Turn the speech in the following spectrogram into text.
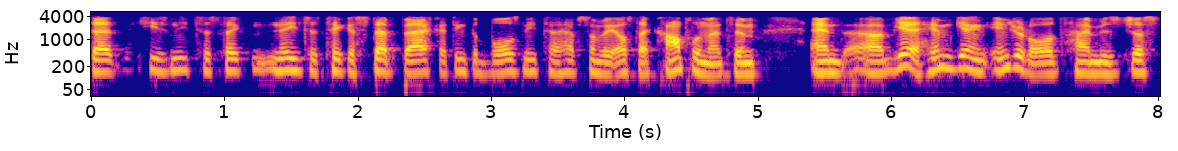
that he needs to take needs to take a step back. I think the Bulls need to have somebody else that complements him. And uh, yeah, him getting injured all the time is just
